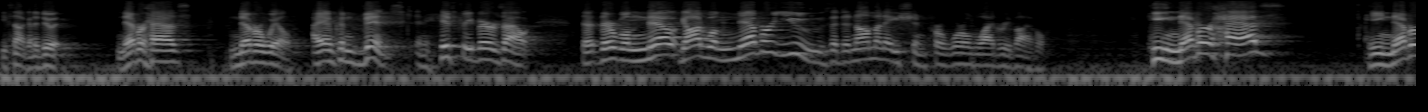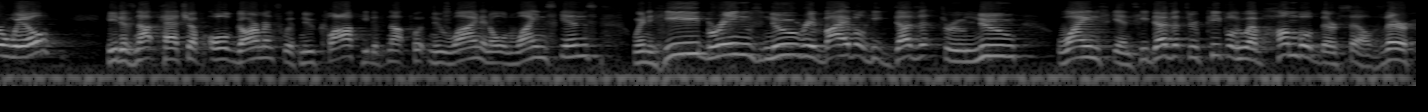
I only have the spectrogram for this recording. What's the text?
He's not going to do it. Never has, never will. I am convinced, and history bears out, that there will ne- God will never use a denomination for worldwide revival. He never has, he never will. He does not patch up old garments with new cloth. He does not put new wine in old wineskins. When he brings new revival, he does it through new wineskins. He does it through people who have humbled themselves, their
